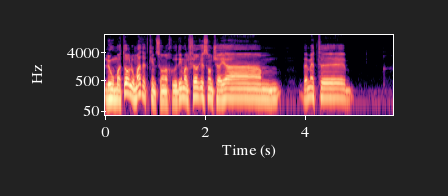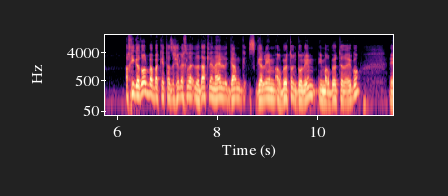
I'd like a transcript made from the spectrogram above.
לעומתו, לעומת אטקינסון, אנחנו יודעים על פרגוסון שהיה באמת אה, הכי גדול בה בקטע הזה של איך לדעת לנהל גם סגלים הרבה יותר גדולים, עם הרבה יותר אגו. אה,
